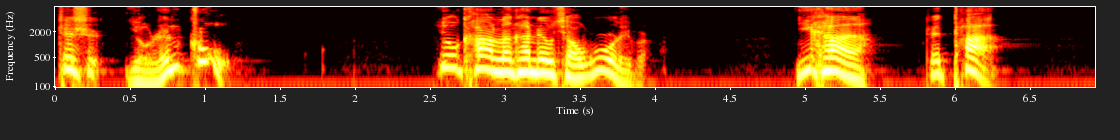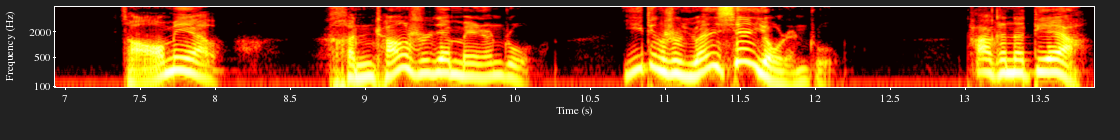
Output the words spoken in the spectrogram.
这是有人住。又看了看这小屋里边，一看啊，这炭早灭了，很长时间没人住，一定是原先有人住。他跟他爹啊，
